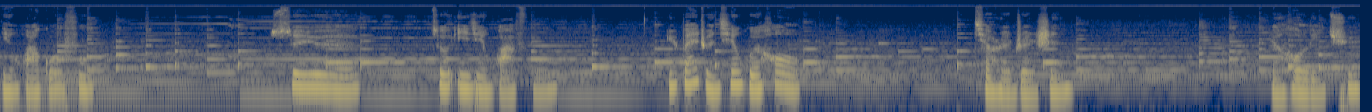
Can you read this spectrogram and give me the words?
年华果腹，岁月做衣锦华服，于百转千回后。悄然转身，然后离去。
